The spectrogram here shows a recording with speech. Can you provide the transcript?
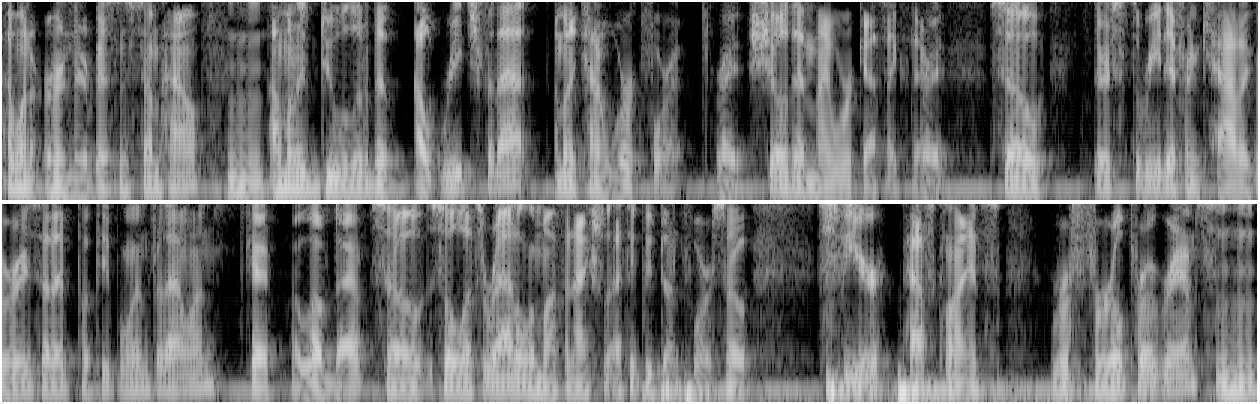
I want to earn their business somehow. I'm going to do a little bit of outreach for that. I'm going to kind of work for it, Right. Show them my work ethic there. Right. So there's three different categories that I put people in for that one. Okay. I love that. So so let's rattle them off. And actually, I think we've done four. So Sphere, past clients, referral programs, and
